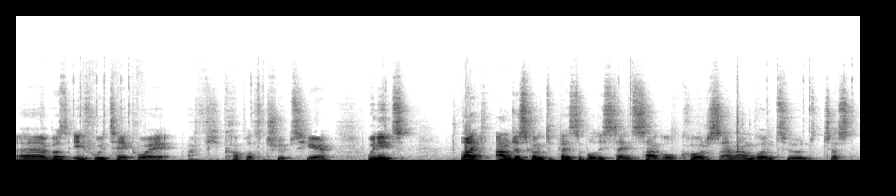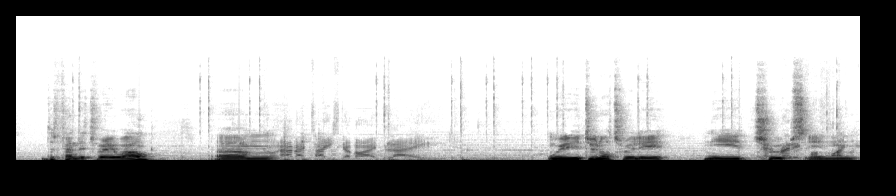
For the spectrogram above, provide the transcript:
Uh, but if we take away a few, couple of troops here, we need. Like I'm just going to place a ballista in Sagol course, and I'm going to just defend it very well. Um, we do not really need troops in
